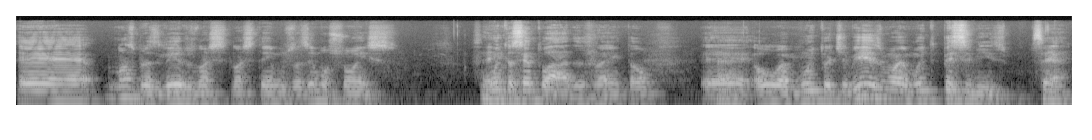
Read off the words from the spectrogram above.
É, nós brasileiros, nós, nós temos as emoções Sim. muito acentuadas, né? Então, é, é. Ou é muito otimismo ou é muito pessimismo. Sim. Né?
